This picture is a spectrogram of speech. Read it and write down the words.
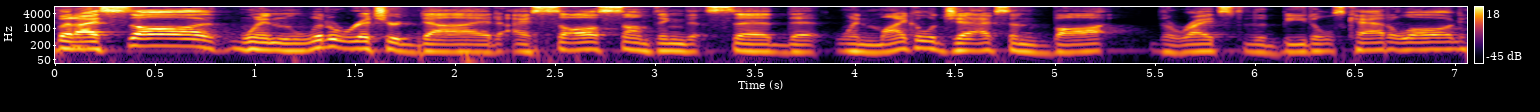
But I saw when Little Richard died, I saw something that said that when Michael Jackson bought the rights to the Beatles catalog,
